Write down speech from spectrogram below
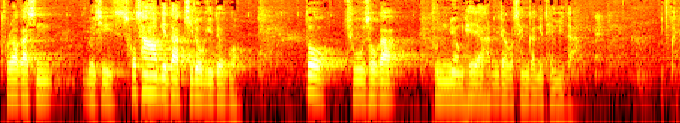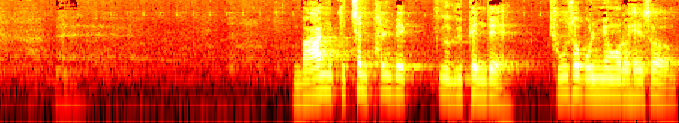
돌아가신 것이 소상하게 다 기록이 되고 또 주소가 분명해야 하리라고 생각이 됩니다. 19,800그 위패인데 주소 불명으로 해서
